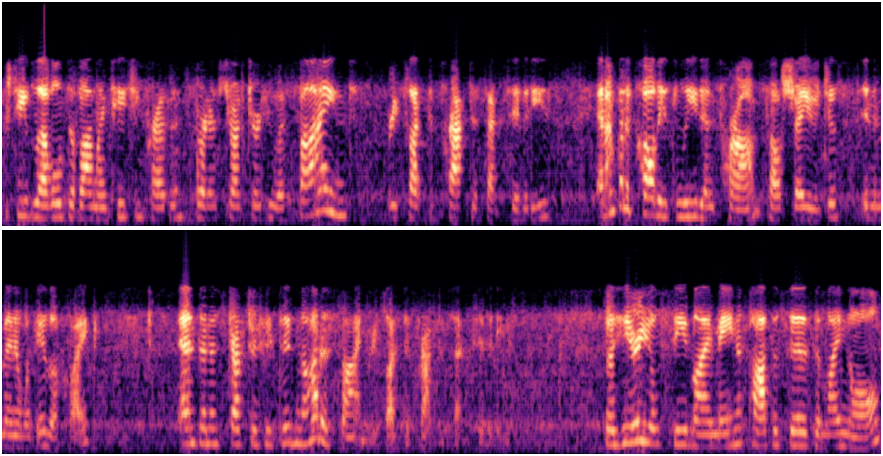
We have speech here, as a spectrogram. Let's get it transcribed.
perceived levels of online teaching presence for an instructor who assigned reflective practice activities. And I'm going to call these lead-in prompts. I'll show you just in a minute what they look like. And an instructor who did not assign reflective practice activities. So here you'll see my main hypothesis and my null.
